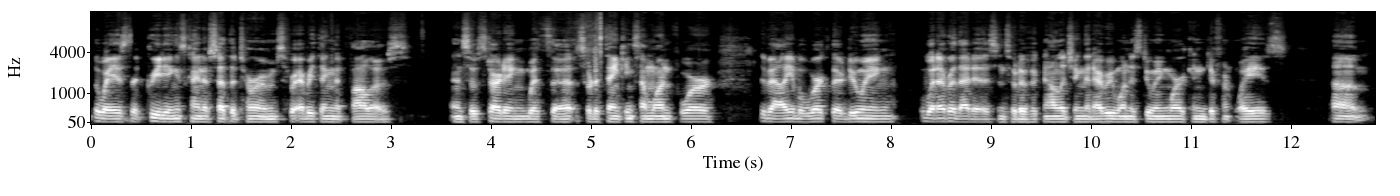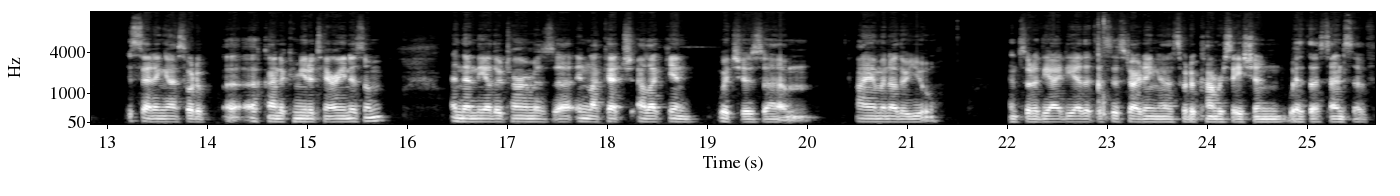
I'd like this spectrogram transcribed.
the ways that greetings kind of set the terms for everything that follows. And so, starting with uh, sort of thanking someone for the valuable work they're doing, whatever that is, and sort of acknowledging that everyone is doing work in different ways, um, setting a sort of a, a kind of communitarianism. And then the other term is uh, in lakech alakin, which is um, I am another you, and sort of the idea that this is starting a sort of conversation with a sense of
